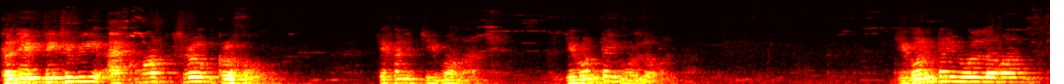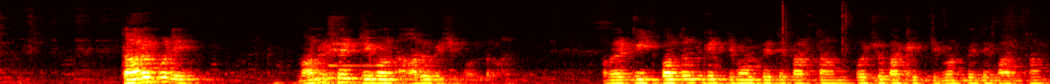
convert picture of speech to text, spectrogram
কাজে পৃথিবী একমাত্র গ্রহ যেখানে জীবন আছে। জীবনটাই মূল্যবান। জীবনটাই মূল্যবান, তার উপরে মানুষের জীবন আরও বেশি মূল্যবান। আমরা কীট পতঙ্গের জীবন পেতে পারতাম, পশু পাখির জীবন পেতে পারতাম।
